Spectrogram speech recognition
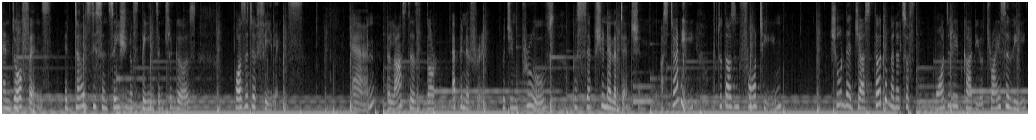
endorphins. It dulls the sensation of pains and triggers positive feelings. And the last is norepinephrine, which improves perception and attention. A study of 2014 showed that just 30 minutes of moderate cardio thrice a week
